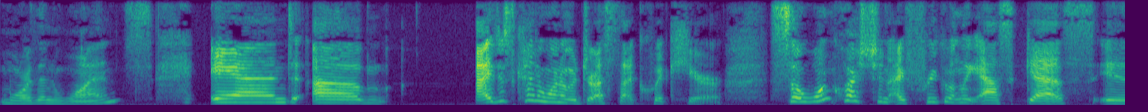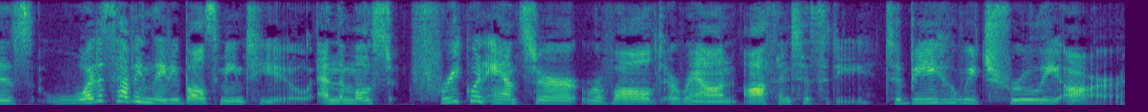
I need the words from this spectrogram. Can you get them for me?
more than once, and um, I just kind of want to address that quick here. So, one question I frequently ask guests is, What does having lady balls mean to you? And the most frequent answer revolved around authenticity, to be who we truly are,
